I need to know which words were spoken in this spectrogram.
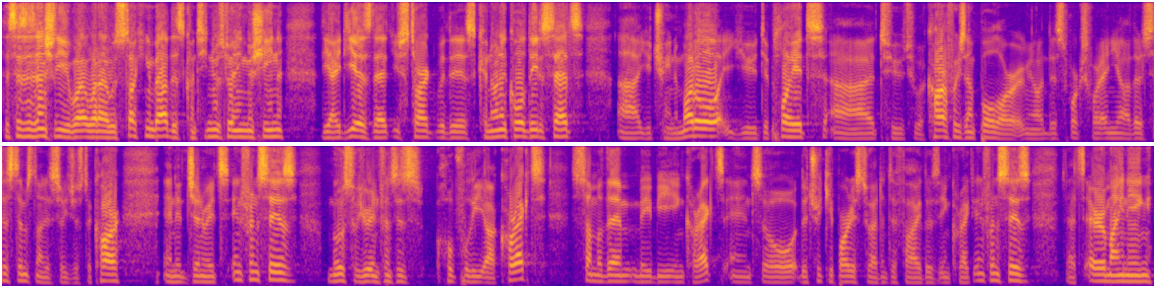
this is essentially what, what, I was talking about, this continuous learning machine. The idea is that you start with this canonical data set, uh, you train a model, you deploy it uh, to, to a car, for example, or you know this works for any other systems, not necessarily just a car, and it generates inferences. Most of your inferences hopefully are correct. Some of them may be incorrect, and so the tricky part is to identify those incorrect inferences. That's error mining.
